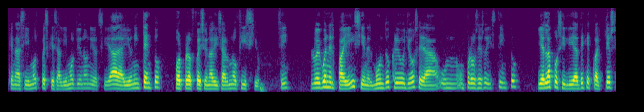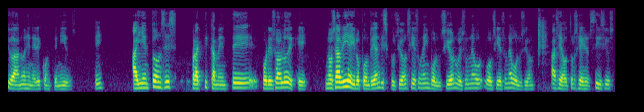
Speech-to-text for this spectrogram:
que nacimos, pues que salimos de una universidad, hay un intento por profesionalizar un oficio, ¿sí? Luego en el país y en el mundo, creo yo, se da un, un proceso distinto y es la posibilidad de que cualquier ciudadano genere contenidos, ¿sí? Ahí entonces prácticamente, por eso hablo de que no sabría y lo pondría en discusión si es una involución o, es una, o si es una evolución hacia otros ejercicios,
